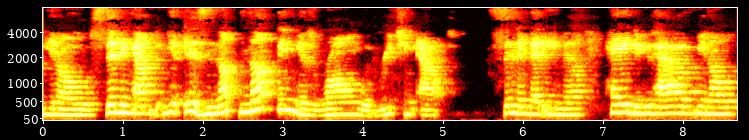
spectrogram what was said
You know, sending out. It is not nothing is wrong with reaching out, sending that email hey, do you have, you know,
